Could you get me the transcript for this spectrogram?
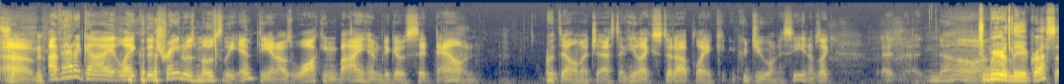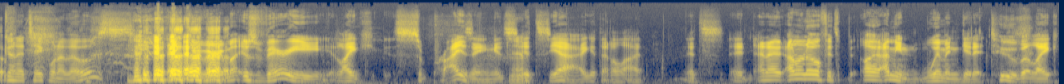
sure. Um, I've had a guy like the train was mostly empty, and I was walking by him to go sit down with Dell on my chest, and he like stood up, like, "Do you want to see?" And I was like, uh, uh, "No, it's I'm weirdly aggressive. gonna take one of those." Thank you very much. It was very like surprising. It's Yeah. it's yeah, I get that a lot. It's it, and I, I don't know if it's uh, I mean women get it too, but like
